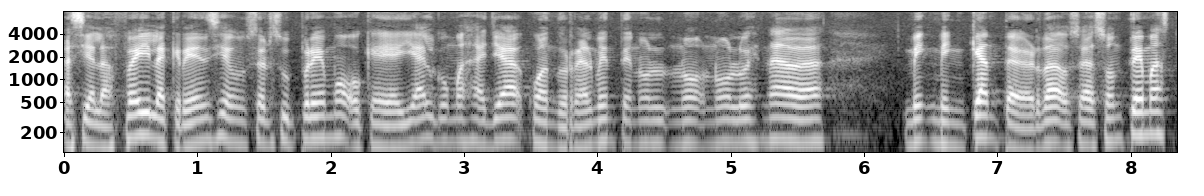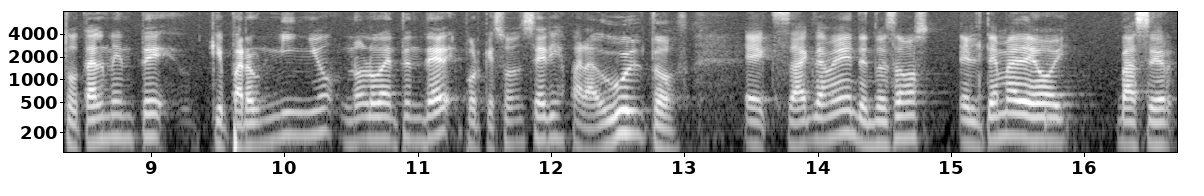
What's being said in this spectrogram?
Hacia la fe y la creencia de un ser supremo o que hay algo más allá cuando realmente no, no, no lo es nada. Me, me encanta, ¿verdad? O sea, son temas totalmente que para un niño no lo va a entender porque son series para adultos. Exactamente, entonces el tema de hoy va a ser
